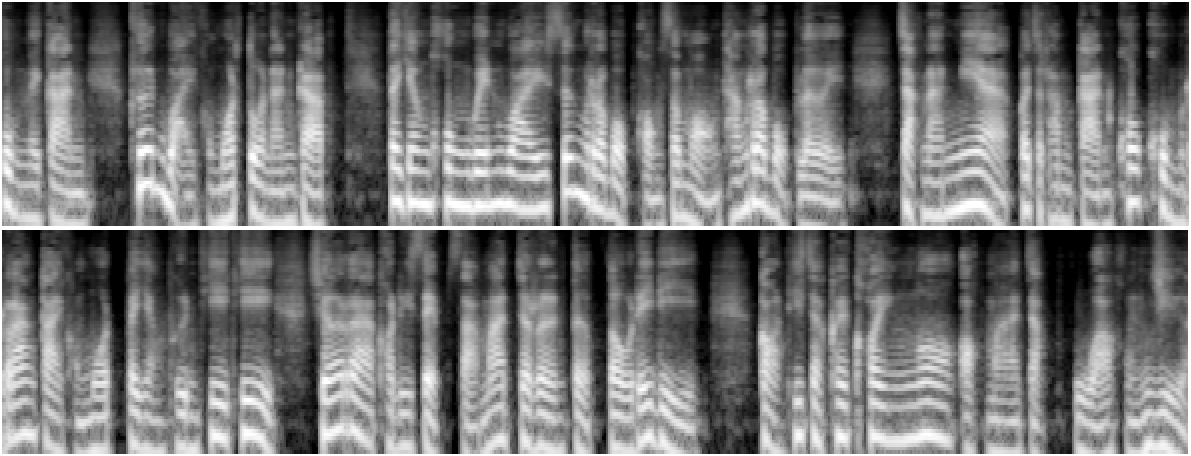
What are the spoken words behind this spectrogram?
คุมในการเคลื่อนไหวของมดตัวนั้นครับ แต่ยังคงเว้นไว้ซึ่งระบบของสมองทั้งระบบเลย จากนั้นเนี่ยก็จะทำการควบคุมร่างกายของมดไปยังพื้นที่ที่เชื้อราคอดิเซปสามารถเจริญเติบโตได้ดี ก่อนที่จะค่อยๆงอกออกมาจากหัวของเหยื่อ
